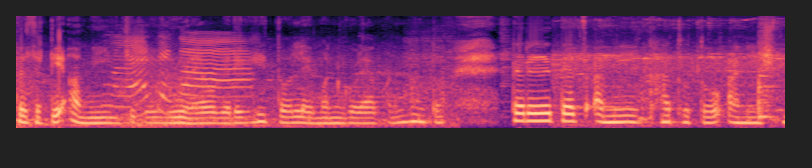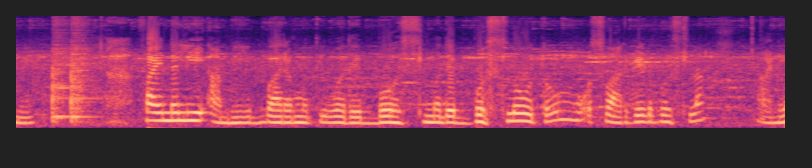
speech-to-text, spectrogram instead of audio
त्यासाठी आम्ही जे काही गोळ्या वगैरे घेतो लेमन गोळ्या आपण म्हणतो. तर त्याच आम्ही खात होतो अनिश मी फायनली आम्ही बारामतीमध्ये बसमध्ये बसलो होतो स्वारगेट बसला आणि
